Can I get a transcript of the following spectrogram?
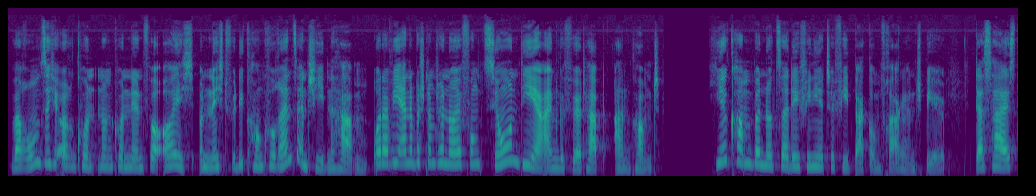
warum sich eure Kunden und Kundinnen für euch und nicht für die Konkurrenz entschieden haben oder wie eine bestimmte neue Funktion, die ihr eingeführt habt, ankommt. Hier kommen benutzerdefinierte Feedback-Umfragen ins Spiel. Das heißt,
